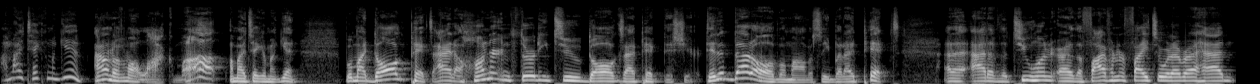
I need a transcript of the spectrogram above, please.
I might take him again. I don't know if I'm gonna lock him up. I might take him again. But my dog picked. I had 132 dogs I picked this year. Didn't bet all of them, obviously, but I picked out of the 200 or the 500 fights or whatever I had,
